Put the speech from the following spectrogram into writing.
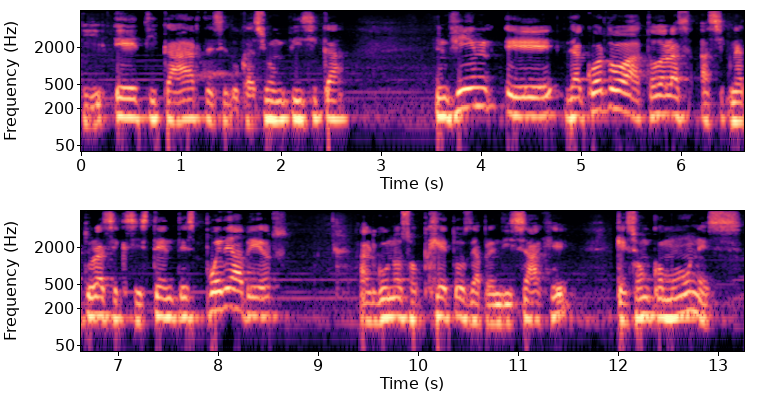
y ética, artes, educación física, en fin, eh, de acuerdo a todas las asignaturas existentes, puede haber algunos objetos de aprendizaje que son comunes,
